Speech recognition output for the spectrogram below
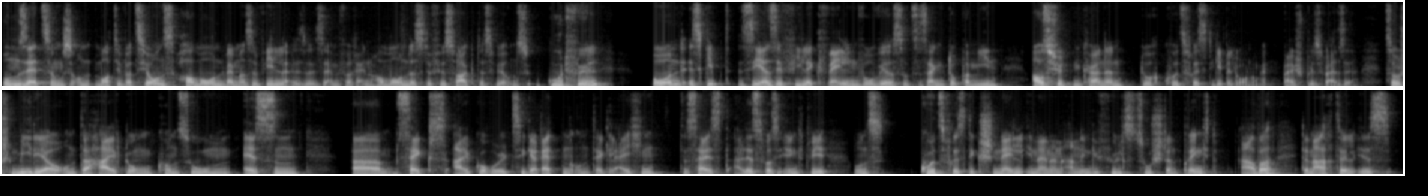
Umsetzungs- und Motivationshormon, wenn man so will. Also es ist einfach ein Hormon, das dafür sorgt, dass wir uns gut fühlen. Und es gibt sehr, sehr viele Quellen, wo wir sozusagen Dopamin ausschütten können durch kurzfristige Belohnungen. Beispielsweise Social Media, Unterhaltung, Konsum, Essen, äh, Sex, Alkohol, Zigaretten und dergleichen. Das heißt, alles, was irgendwie uns kurzfristig schnell in einen anderen Gefühlszustand bringt. Aber der Nachteil ist,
